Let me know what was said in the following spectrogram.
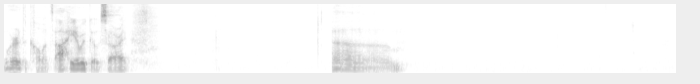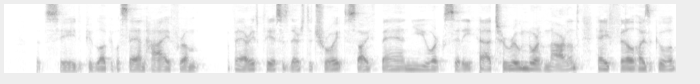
where are the comments? Ah, here we go. Sorry. Um, Let's see. Do People, a lot of people saying hi from various places. There's Detroit, South Bend, New York City, uh, Tyrone, Northern Ireland. Hey Phil, how's it going?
